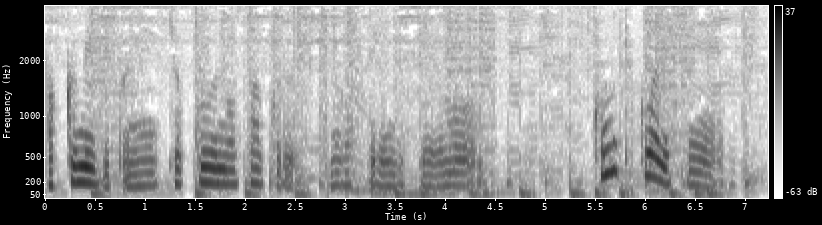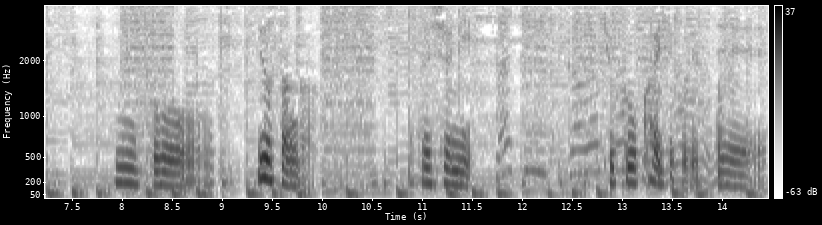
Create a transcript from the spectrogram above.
バックミュージックに曲のサークル流してるんですけれども、この曲はですね、うんと、ヨウさんが最初に曲を書いてくれて、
